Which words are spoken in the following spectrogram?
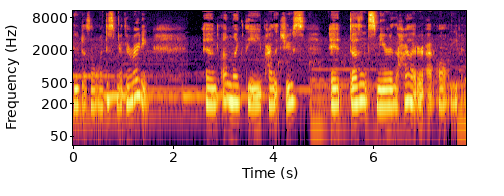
who doesn't want to smear their writing. And unlike the Pilot Juice, it doesn't smear the highlighter at all even.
